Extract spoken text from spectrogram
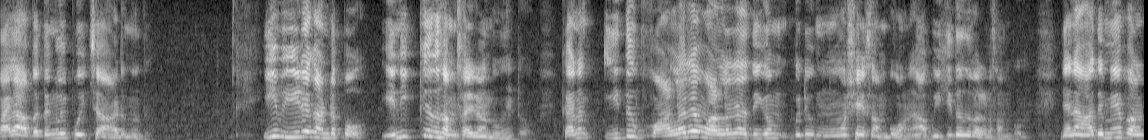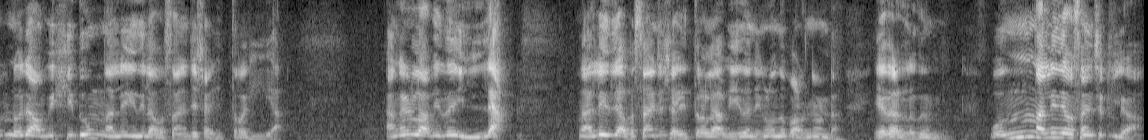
പല അബദ്ധങ്ങളിൽ പോയി ചാടുന്നത്. ഈ വീഡിയോ കണ്ടപ്പോൾ എനിക്കിത് സംസാരിക്കണം തോന്നിട്ടോ. കാരണം ഇത് വളരെ വളരെയധികം ഒരു മോശമായ സംഭവമാണ്. അവിഹിതം എന്ന് പറയുന്ന സംഭവം. ഞാൻ ആദ്യമേ പറഞ്ഞിട്ടുണ്ട് ഒരു അവിഹിതവും നല്ല രീതിയിൽ അവസാനിച്ച ചരിത്രമില്ല അങ്ങനെയുള്ള അവിഹിതം ഇല്ല. നല്ല രീതിയിൽ അവസാനിച്ച ചരിത്രമുള്ള വീതം നിങ്ങളൊന്ന് പറഞ്ഞുകൊണ്ടാ. ഏതാ ഉള്ളതെന്ന്. ഒന്നും നല്ല രീതിയിൽ അവസാനിച്ചിട്ടില്ല.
